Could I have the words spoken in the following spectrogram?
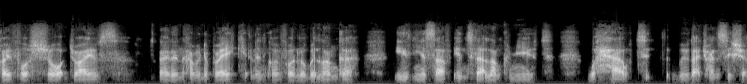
going for short drives and then having a break and then going for a little bit longer, easing yourself into that long commute will help to, with that transition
